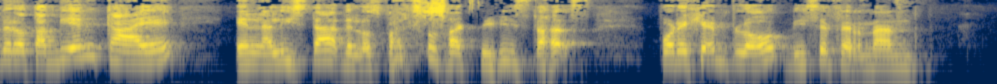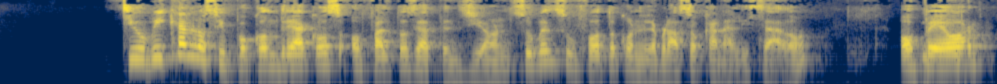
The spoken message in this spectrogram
pero también cae en la lista de los falsos activistas. Por ejemplo, dice Fernand, si ubican los hipocondriacos o faltos de atención, suben su foto con el brazo canalizado, o peor,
